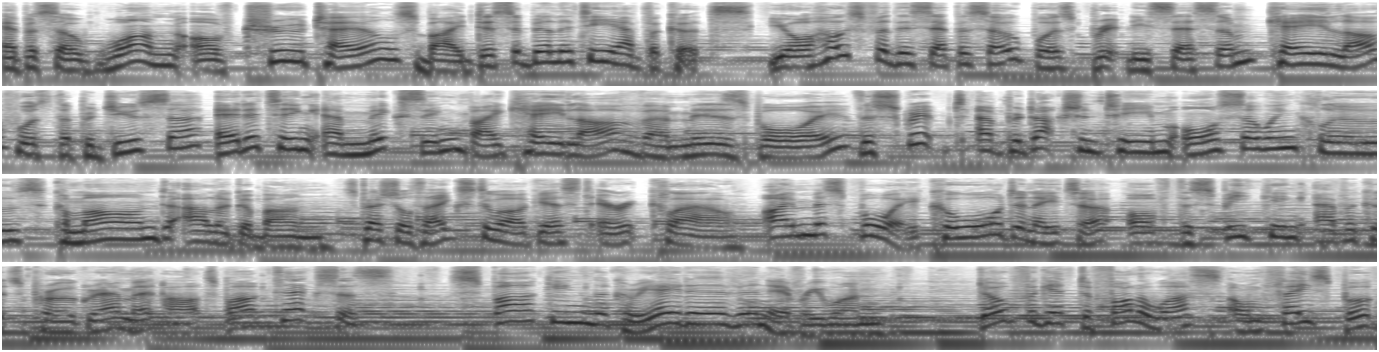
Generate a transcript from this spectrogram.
episode one of True Tales by Disability Advocates. Your host for this episode was Brittany Sessum. Kay Love was the producer. Editing and mixing by Kay Love and Ms. Boye. The script and production team also includes Command Alagaban. Special thanks to our guest Eric Clow. I'm Miss Boye, coordinator of the Speaking Advocates program at ArtSpark, Texas, sparking the creative in everyone. Don't forget to follow us on Facebook,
